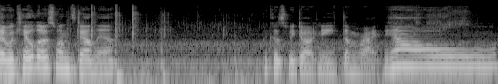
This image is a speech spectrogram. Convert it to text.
And then kill those ones down there. Because we don't need them right now.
